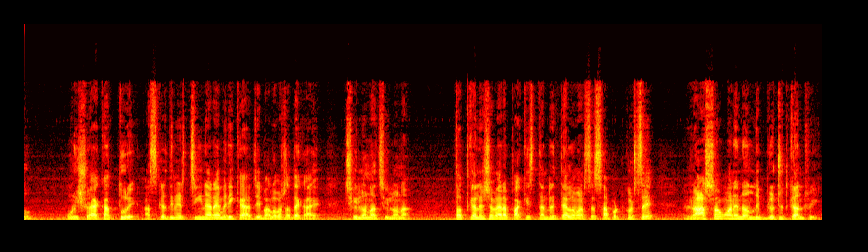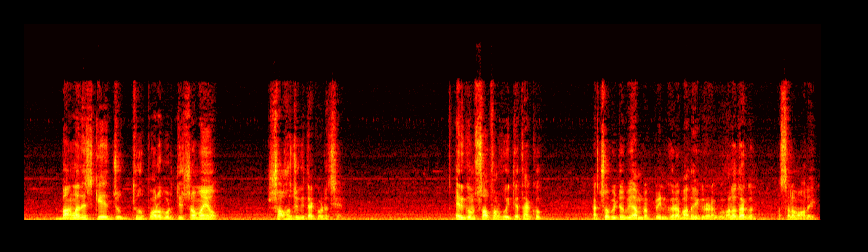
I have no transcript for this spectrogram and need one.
উনিশশো একাত্তরে, আজকের দিনের চীন আর আমেরিকা যে ভালোবাসা দেখায়, ছিল না ছিল না। তৎকালীন সময় এরা পাকিস্তানের তেল মারছে সাপোর্ট করছে, Russia one and only bluetooth country বাংলাদেশকে যুদ্ধ পরবর্তী সময়েও সহযোগিতা করেছে। এরকম সফর হইতে থাকুক, আর ছবি টবি আমরা প্রিন্ট করা বাধাই করে রাখব। ভালো থাকুন, আসসালামু আলাইকুম।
